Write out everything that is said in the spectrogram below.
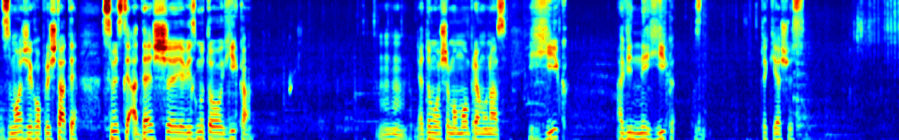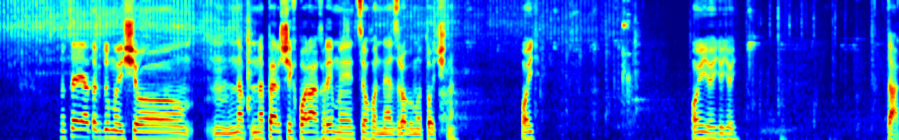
зможе його прочитати. В смислі, а де ж е, я візьму того гіка? Угу. Я думав, що Момо прямо у нас гік, а він не гік. Таке щось. Ну це я так думаю, що на, на перших порах гри ми цього не зробимо точно. Ой. Ой-ой-ой-ой. Так.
